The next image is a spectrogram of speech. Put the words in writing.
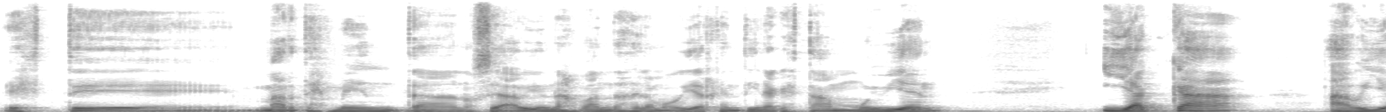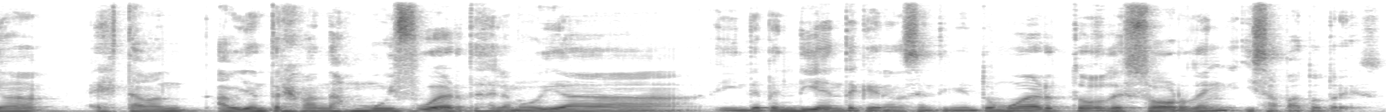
este, Martes Menta, no sé, había unas bandas de la movida argentina que estaban muy bien. Y acá había, estaban, habían tres bandas muy fuertes de la movida independiente, que eran Sentimiento Muerto, Desorden y Zapato 3.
